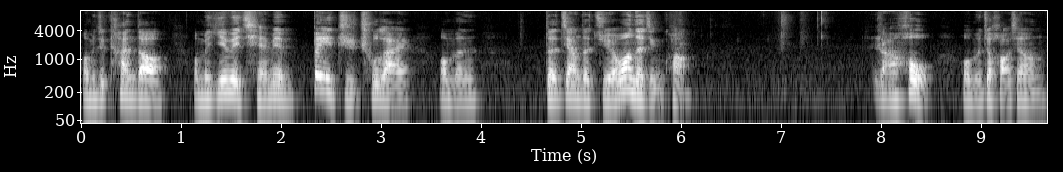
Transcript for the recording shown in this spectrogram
我们就看到，我们因为前面被指出来我们的这样的绝望的境况，然后我们就好像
